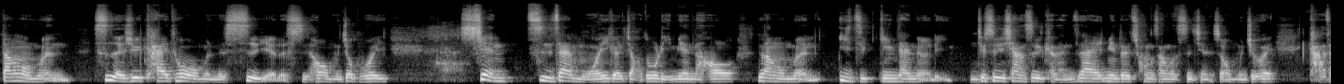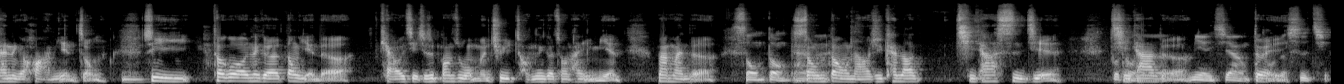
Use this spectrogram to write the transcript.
当我们试着去开拓我们的视野的时候，我们就不会。限制在某一个角度里面，然后让我们一直盯在那里，嗯、就是像是可能在面对创伤的事情的时候，我们就会卡在那个画面中。嗯、所以透过那个动眼的调节，就是帮助我们去从那个状态里面慢慢的松动、松动，然后去看到其他世界、其他的面向、不同的事情。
